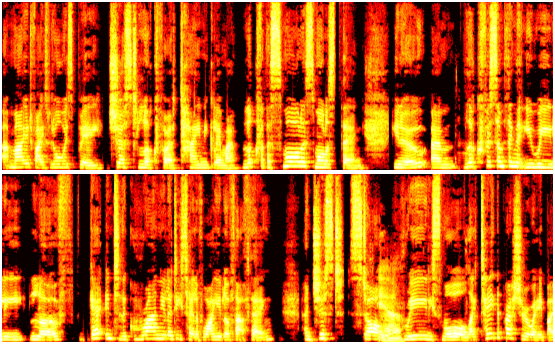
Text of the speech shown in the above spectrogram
uh, my advice would always be just look for a tiny glimmer. Look for the smallest, smallest thing. You know, um, look for something that you really love. Get into the granular detail of why you love that thing and just start yeah. really small. Like take the pressure away by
